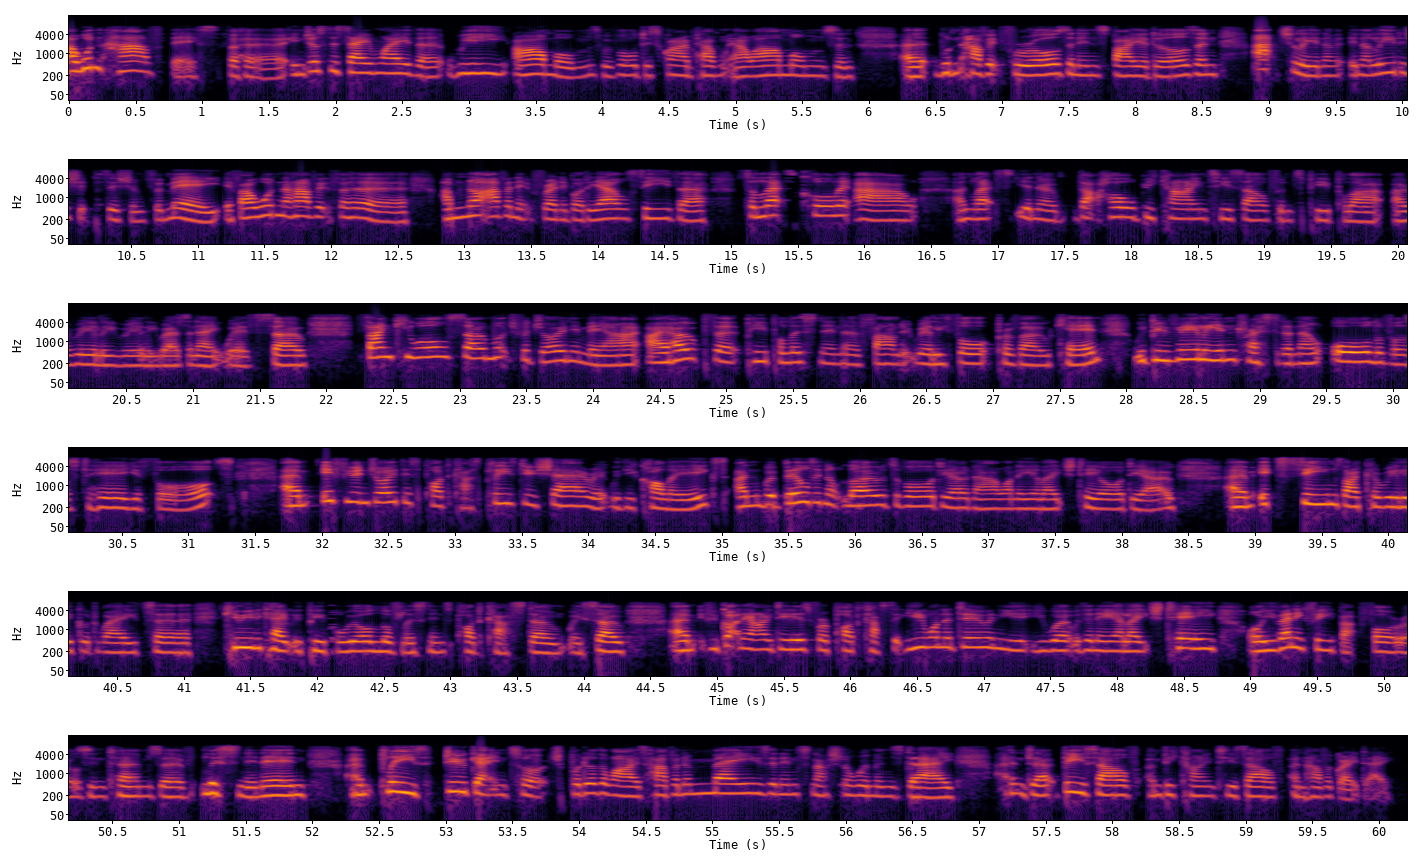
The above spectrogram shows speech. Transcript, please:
I wouldn't have this for her in just the same way that we, our mums, we've all described how, how our mums and uh, wouldn't have it for us and inspired us. And actually, in a, in a leadership position for me, if I wouldn't have it for her, I'm not having it for anybody else either. So let's call it out and let's, you know, that whole be kind to yourself and to people I, I really, really resonate with. So thank you all so much for joining me. I, I hope that people listening have found it really thought provoking. We'd be really interested. I know all of us to hear your thoughts. Um, if you enjoyed this podcast, please do share it with your colleagues. And we're building up loads of audio now on ELHT audio. Um, it seems like a really good way to communicate with people. We all love listening to podcasts, don't we? So um, if you've got any ideas for a podcast that you want to do and you, you work with an ELHT or you've any feedback for us in terms of listening in, um, please do get in touch. But otherwise, have an amazing International Women's Day and uh, be yourself and be kind to yourself and have a great day.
